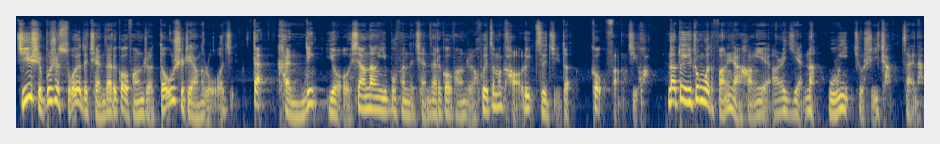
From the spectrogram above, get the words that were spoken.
即使不是所有的潜在的购房者都是这样的逻辑，但肯定有相当一部分的潜在的购房者会这么考虑自己的购房计划。那对于中国的房地产行业而言呢，无疑就是一场灾难。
